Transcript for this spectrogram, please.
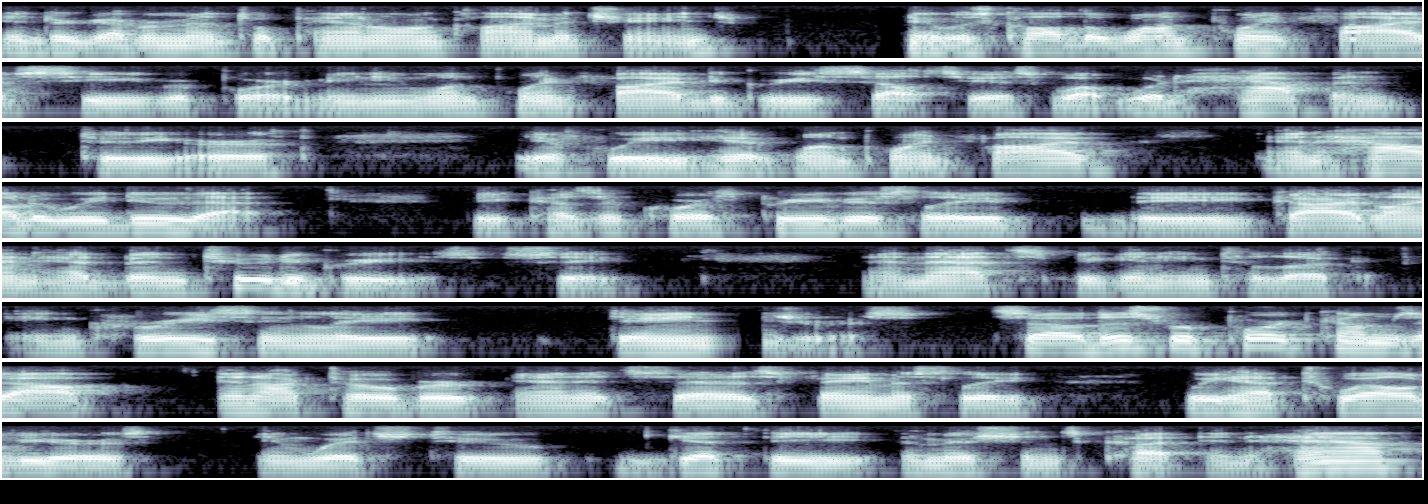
Intergovernmental Panel on Climate Change. It was called the 1.5C report, meaning 1.5 degrees Celsius, what would happen to the Earth if we hit 1.5, and how do we do that? Because, of course, previously the guideline had been 2 degrees C, and that's beginning to look increasingly dangerous. So, this report comes out in October, and it says famously, we have 12 years in which to get the emissions cut in half.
